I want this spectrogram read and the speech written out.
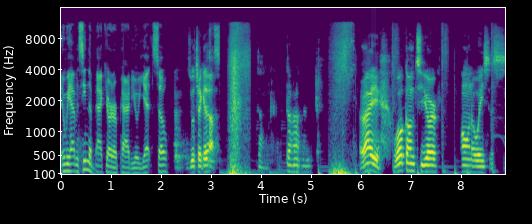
and we haven't seen the backyard or patio yet, so Let's go check it out. Dun, dun. Alrighty, welcome to your own oasis.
